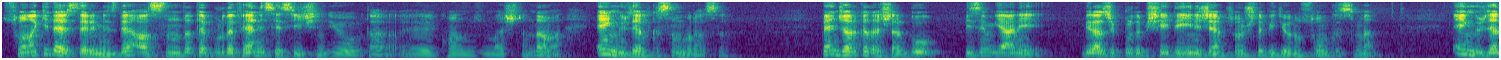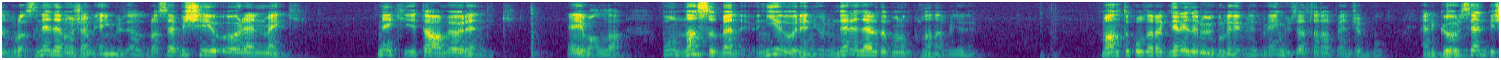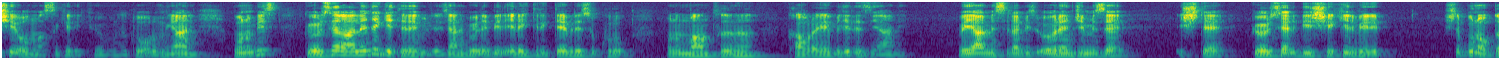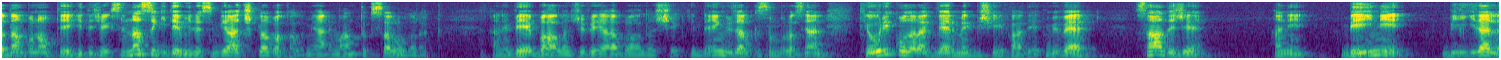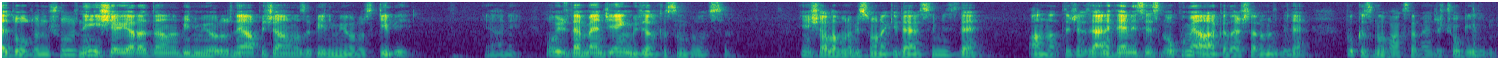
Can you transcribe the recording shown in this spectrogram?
Sonraki derslerimizde aslında tabi burada fen lisesi için diyor orada e, konumuzun başlığında ama en güzel kısım burası. Bence arkadaşlar bu bizim yani birazcık burada bir şey değineceğim. Sonuçta videonun son kısmı. En güzel burası. Neden hocam en güzel burası? Ya bir şeyi öğrenmek. Ne ki? Tamam öğrendik. Eyvallah. Bu nasıl ben niye öğreniyorum? Nerelerde bunu kullanabilirim? Mantık olarak nereleri uygulayabilirim? En güzel taraf bence bu. Yani görsel bir şey olması gerekiyor burada. Doğru mu? Yani bunu biz görsel hale de getirebiliriz. Yani böyle bir elektrik devresi kurup bunun mantığını kavrayabiliriz yani. Veya mesela biz öğrencimize işte görsel bir şekil verip işte bu noktadan bu noktaya gideceksin. Nasıl gidebilirsin? Bir açıkla bakalım. Yani mantıksal olarak. Hani V bağlacı veya bağlacı şeklinde. En güzel kısım burası. Yani teorik olarak vermek bir şey ifade etmiyor. Ver. Sadece hani beyni bilgilerle doldurmuş oluruz. Ne işe yaradığını bilmiyoruz, ne yapacağımızı bilmiyoruz gibi. Yani o yüzden bence en güzel kısım burası. İnşallah bunu bir sonraki dersimizde anlatacağız. Yani fen lisesinde okumayan arkadaşlarımız bile bu kısmına baksa bence çok iyi olur.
